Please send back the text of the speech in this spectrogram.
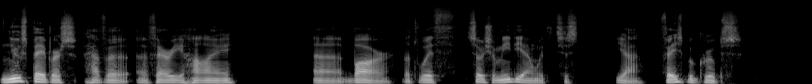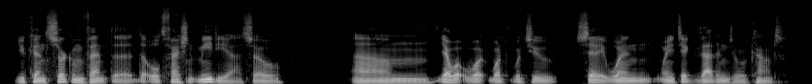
newspapers have a, a very high uh, bar, but with social media and with just yeah Facebook groups, you can circumvent the the old fashioned media. So um, yeah, what what what would you say when when you take that into account?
